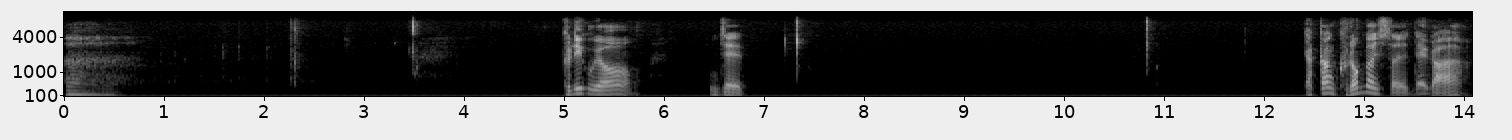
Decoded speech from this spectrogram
아... 그리고요 이제 약간 그런 건 있어요. 내가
